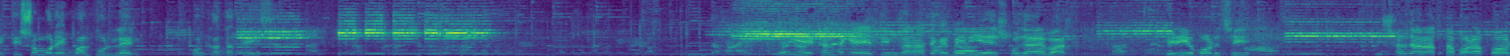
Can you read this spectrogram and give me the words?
একত্রিশ নম্বর একবালপুর লেন কলকাতা তেইশ। এই এখান থেকে এতিমখানা থেকে বেরিয়ে সোজা এবার। বেরিয়ে পড়েছি সোজা রাস্তা বরাবর।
